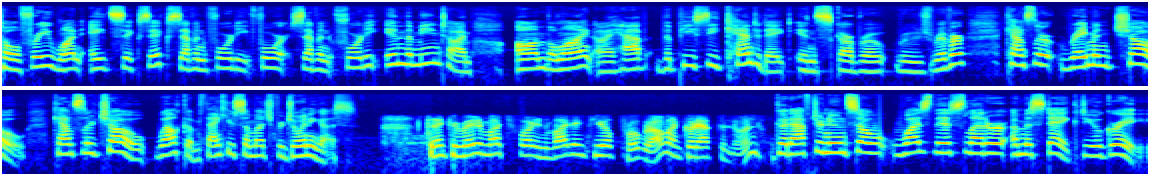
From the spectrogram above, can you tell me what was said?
toll free 1 866 740 4740. In the meantime, on the line, I have the PC candidate in Scarborough Rouge River, Councillor Raymond Cho. Councillor Cho, welcome. Thank you so much for joining us. Thank you very much for inviting to your program and good afternoon. Good afternoon. So, was this letter a mistake? Do you agree?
